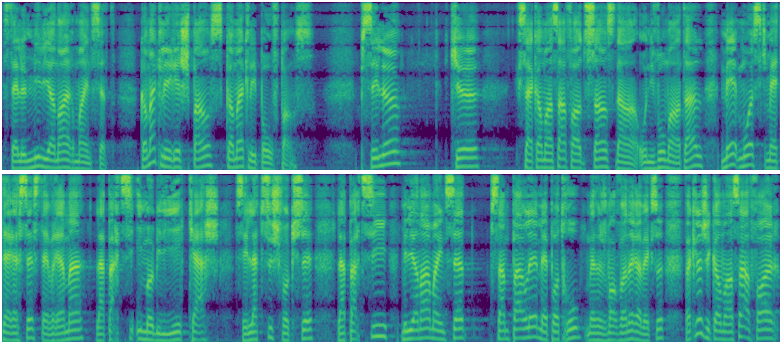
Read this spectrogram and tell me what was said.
c'était le millionnaire mindset. Comment que les riches pensent, comment que les pauvres pensent. Puis c'est là que ça a commencé à faire du sens au niveau mental. Mais moi, ce qui m'intéressait, c'était vraiment la partie immobilier, cash. C'est là-dessus que je focusais. La partie millionnaire mindset, ça me parlait, mais pas trop. Mais je vais en revenir avec ça. Fait que là, j'ai commencé à faire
